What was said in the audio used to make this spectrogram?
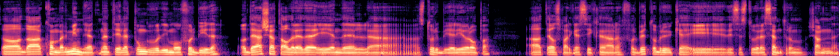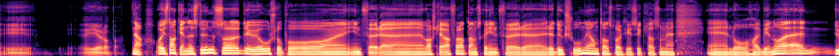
så da kommer myndighetene til et punkt hvor de må forby det. Og det har skjedd allerede i en del uh, storbyer i Europa. at elsparkesykler er forbudt å bruke i disse store sentrumskjernene i, i Europa. Ja, og I snakkende stund så driver jo Oslo på å innføre, varsler fall at de skal innføre reduksjon i antall sparkesykler som er, er lov å ha i byen. Og eh, Du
